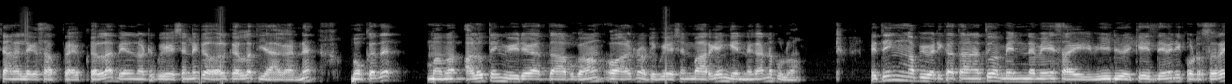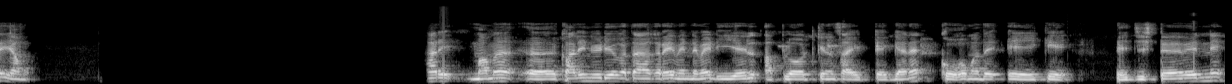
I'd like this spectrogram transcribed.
channel එක subscribe කරලා bell notification එක all කරලා තියාගන්න. මොකද මම අලුතෙන් වීඩියෝ එකක් දාපු ගමන් ඔයාලට notification මාර්ගයෙන් ගෙන්න ගන්න පුළුවන්. ඉතින් අපි වැඩි කතා නැතුව මෙන්න මේ සයි වීඩියෝ එකේ දෙවෙනි කොටසට යමු. හරි මම කලින් වීඩියෝ කතා කරේ මෙන්න මේ DL upload කියන site එක ගැන. කොහොමද ඒකේ රෙජිස්ටර් වෙන්නේ?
